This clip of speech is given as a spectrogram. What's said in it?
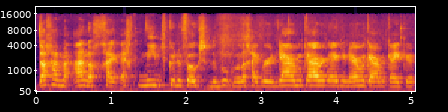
Dan gaat mijn aandacht ga ik echt niet kunnen focussen op de boek. Want dan ga ik weer naar mijn kamer kijken, naar mijn kamer kijken.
